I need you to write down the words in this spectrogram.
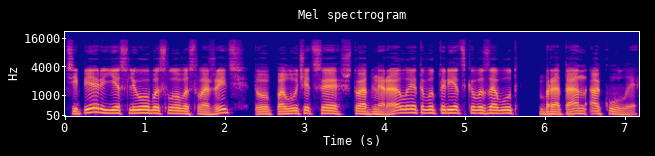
Теперь, если оба слова сложить, то получится, что адмирала этого турецкого зовут братан Акулы.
